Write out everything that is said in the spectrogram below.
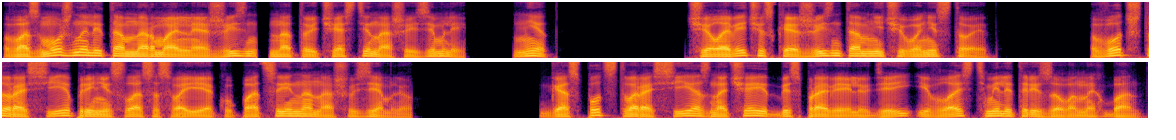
Возможно ли там нормальная жизнь на той части нашей Земли? Нет. Человеческая жизнь там ничего не стоит. Вот что Россия принесла со своей оккупацией на нашу землю. Господство России означает бесправие людей и власть милитаризованных банд.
